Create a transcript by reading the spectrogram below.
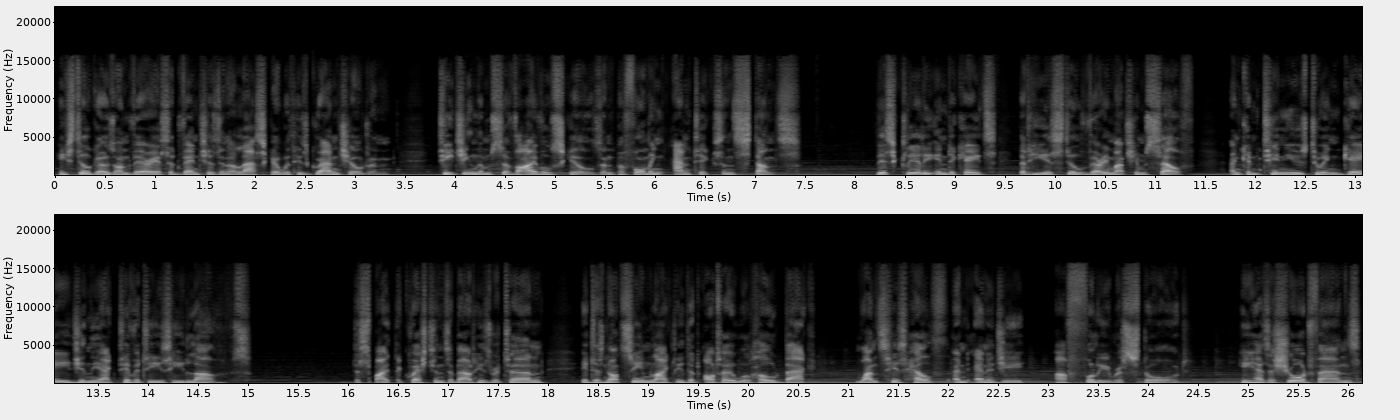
he still goes on various adventures in Alaska with his grandchildren, teaching them survival skills and performing antics and stunts. This clearly indicates that he is still very much himself and continues to engage in the activities he loves. Despite the questions about his return, it does not seem likely that Otto will hold back once his health and energy are fully restored. He has assured fans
